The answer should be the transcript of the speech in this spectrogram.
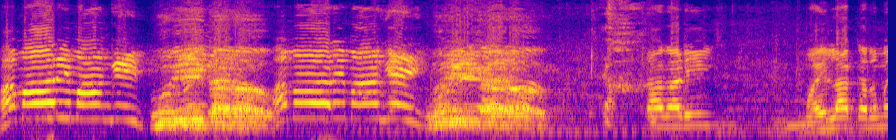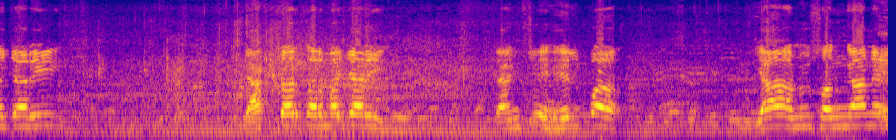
हमारी मांगे पूरी करो। हमारी मांगे पूरी करो। गाडी महिला कर्मचारी ट्रॅक्टर कर्मचारी त्यांचे हेल्पर या अनुषंगाने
